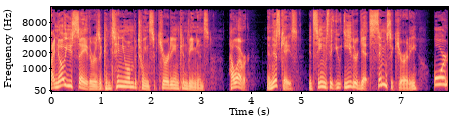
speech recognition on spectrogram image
I know you say there is a continuum between security and convenience. However, in this case, it seems that you either get SIM security or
